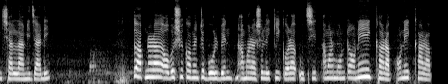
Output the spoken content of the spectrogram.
ইনশাল্লাহ আমি জানি। তো আপনারা অবশ্যই কমেন্টে বলবেন আমার আসলে কি করা উচিত। আমার মনটা অনেক খারাপ অনেক খারাপ।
